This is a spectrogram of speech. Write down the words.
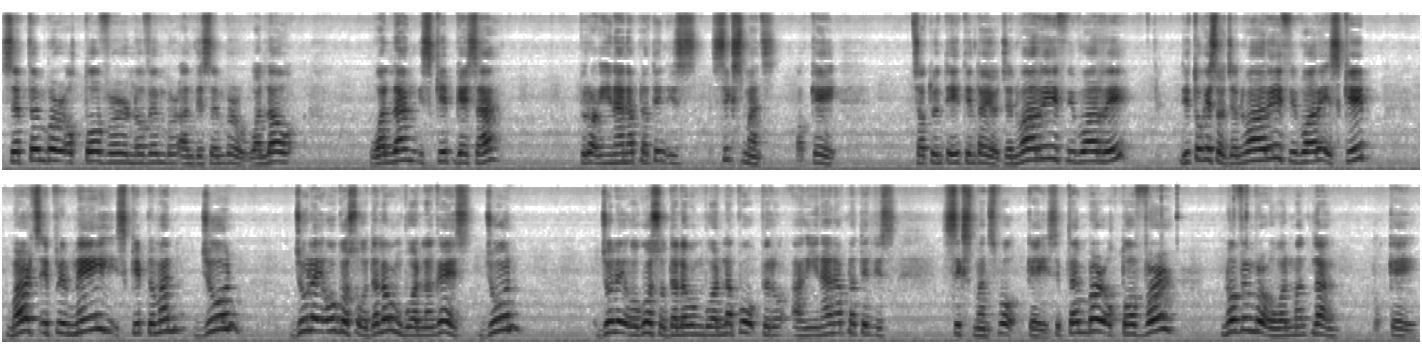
September, October, November, and December. Walaw, walang escape guys ha. Pero ang hinanap natin is 6 months. Okay. Sa 2018 tayo. January, February. Dito guys, oh, January, February, escape. March, April, May, escape naman. June, July, August, o dalawang buwan lang guys. June, July, August, o dalawang buwan na po. Pero ang hinahanap natin is 6 months po. Okay, September, October, November, o 1 month lang. Okay,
